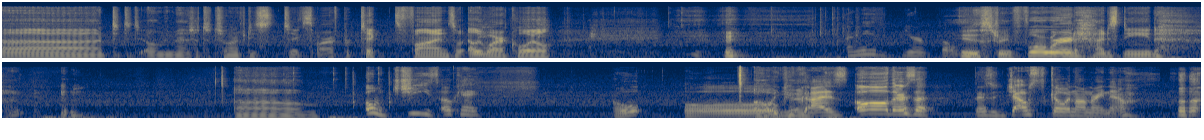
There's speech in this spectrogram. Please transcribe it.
Uh, d- d- d- only match up to 256 RF per tick. It's fine. So LV wire coil I need your bones. is straightforward. I just need. Um. Oh, jeez. Okay. Oh. Oh, Oh, okay. you guys. Oh, there's a there's a joust going on right now.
